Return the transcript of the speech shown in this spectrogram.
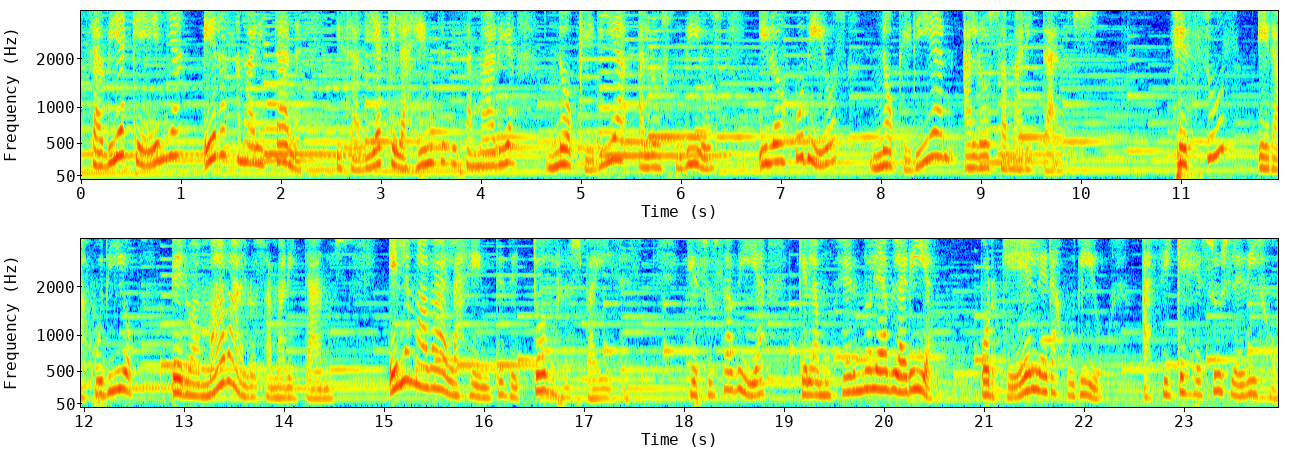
Sabía que ella era samaritana y sabía que la gente de Samaria no quería a los judíos y los judíos no querían a los samaritanos. Jesús era judío, pero amaba a los samaritanos. Él amaba a la gente de todos los países. Jesús sabía que la mujer no le hablaría porque él era judío, así que Jesús le dijo,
